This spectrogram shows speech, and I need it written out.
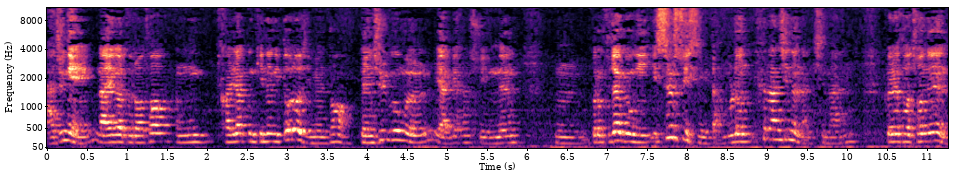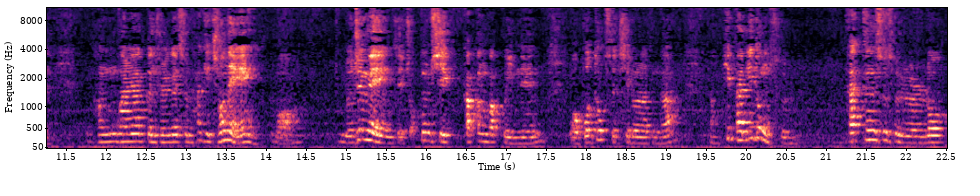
나중에 나이가 들어서 관략근 기능이 떨어지면서 변실금을 야기할 수 있는 음, 그런 부작용이 있을 수 있습니다. 물론 흔하지는 않지만 그래서 저는 관략근 절개술 하기 전에 뭐 요즘에 이제 조금씩 각광받고 있는 뭐 보톡스 치료라든가 피판 이동술 같은 수술로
